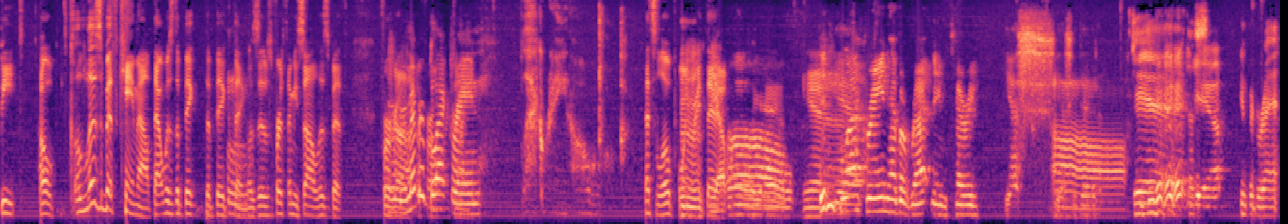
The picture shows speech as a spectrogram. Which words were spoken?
beat. Oh, Elizabeth came out. That was the big the big Mm. thing. Was it was the first time you saw Elizabeth? For uh, Remember for Black. Rain? Black Reign. Oh, that's a low point Mm, right there. yeah. Oh, Yeah. didn't Yeah. Black Reign have a rat named Terry? Yes, yes, Aw, Yeah, yeah. that's stupid rat.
